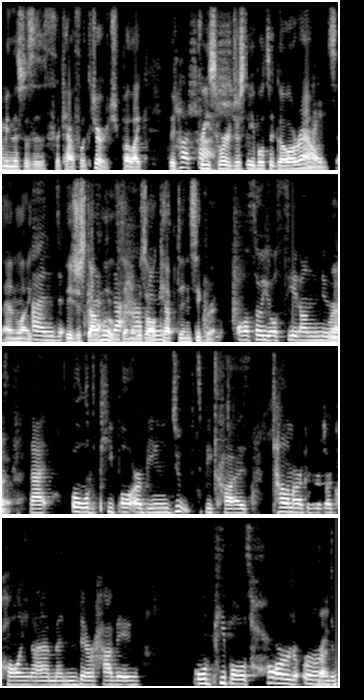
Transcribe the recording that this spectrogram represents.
i mean this was the catholic church but like the Hush, priests hush. were just able to go around Right. and like and they just got that- moved that and it was all kept in secret Also, you'll see it on the news Right. that old people are being duped because telemarketers are calling them and they're having old people's hard earned Right.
